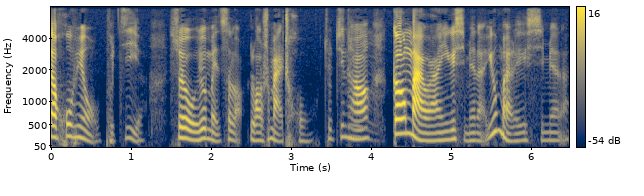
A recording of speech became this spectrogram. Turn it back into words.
但护肤品我不记，所以我就每次老老是买重，就经常嗯刚买完一个洗面奶，又买了一个洗面奶。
